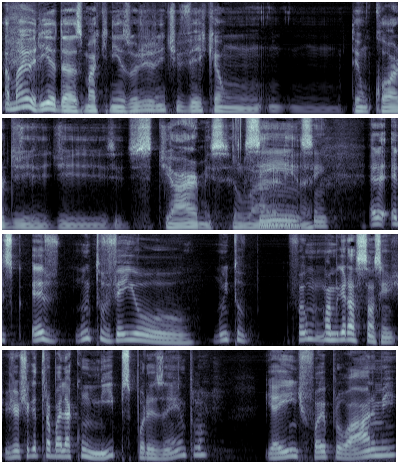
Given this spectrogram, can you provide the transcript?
A maioria das maquininhas hoje a gente vê que é um, um- tem um core de, de, de, de ARM celular sim, ali, né? sim. Ele- Eles, ele muito veio. Muito. Foi uma migração, assim. Eu já cheguei a trabalhar com MIPS, por exemplo. E aí a gente foi pro ARM.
